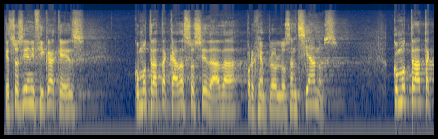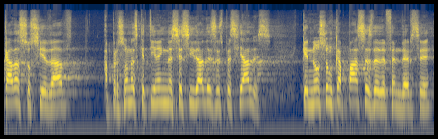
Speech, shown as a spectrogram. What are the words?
Esto significa que es cómo trata cada sociedad a, por ejemplo, los ancianos. Cómo trata cada sociedad a personas que tienen necesidades especiales, que no son capaces de defenderse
